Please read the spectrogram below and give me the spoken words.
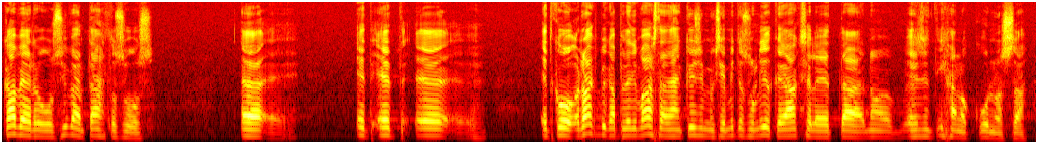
kaveruus, hyvän tahtoisuus. Että et, et, et kun rugby vastaa tähän kysymykseen, miten sun nilkka jakselee, että no ei se nyt ihan ole kunnossa –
